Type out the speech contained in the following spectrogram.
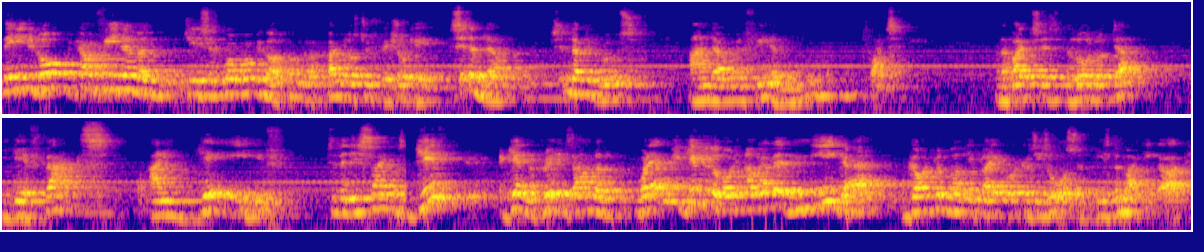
they need to go, we can't feed them. And Jesus said, What, what have we got? What have we got? Five loaves, two fish. Okay, sit them down. Sit them down in groups, and uh, we'll feed them. What? And the Bible says the Lord looked up, he gave thanks, and he gave to the disciples. Give, again, a great example of whatever we give to the Lord, however meager, God can multiply it because He's awesome. He's the mighty God.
